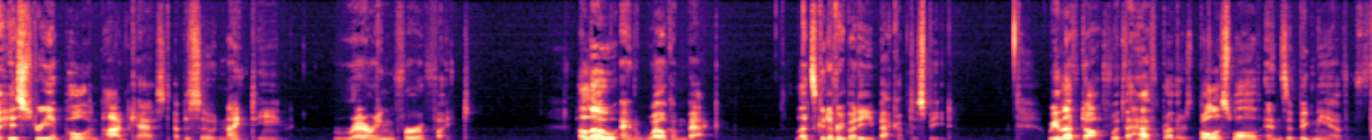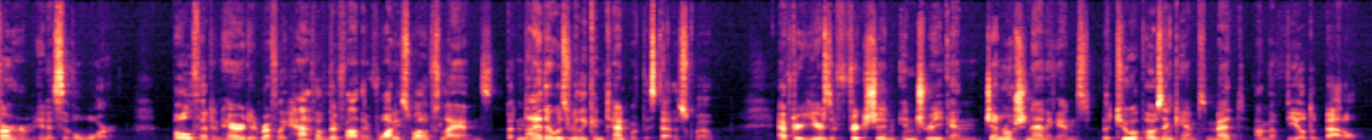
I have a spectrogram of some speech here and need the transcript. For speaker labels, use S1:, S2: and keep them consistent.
S1: The History of Poland Podcast, Episode 19 Raring for a Fight. Hello, and welcome back. Let's get everybody back up to speed. We left off with the half brothers Boleslav and Zbigniew firm in a civil war. Both had inherited roughly half of their father Władysław's lands, but neither was really content with the status quo. After years of friction, intrigue, and general shenanigans, the two opposing camps met on the field of battle.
